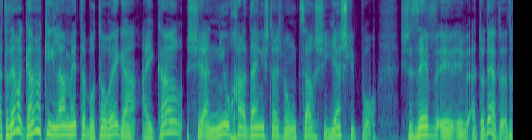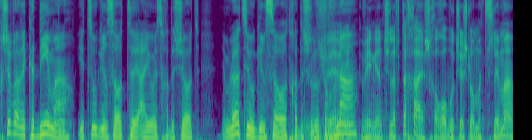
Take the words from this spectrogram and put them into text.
אתה יודע מה, גם אם הקהילה מתה באותו רגע, העיקר שאני אוכל עדיין להשתמש במוצר שיש לי פה, שזה, אה, אה, אתה יודע, אתה אתה חושב הרי קדימה יצאו גרסאות אה, iOS חדשות, הם לא יוציאו גרסאות חדשות לתוכנה. ועניין של אבטחה, יש לך רובוט שיש לו מצלמה,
